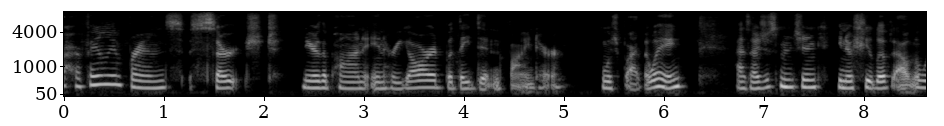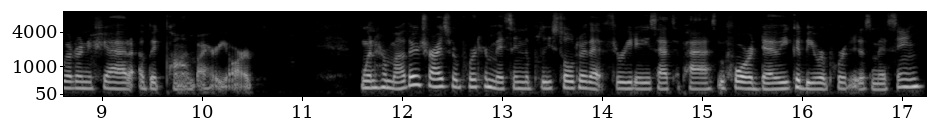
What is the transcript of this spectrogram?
her family and friends searched near the pond in her yard, but they didn't find her. Which, by the way, as I just mentioned, you know, she lived out in the wilderness. She had a big pond by her yard. When her mother tried to report her missing, the police told her that three days had to pass before Debbie could be reported as missing.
